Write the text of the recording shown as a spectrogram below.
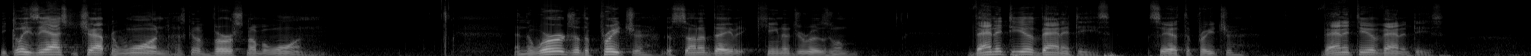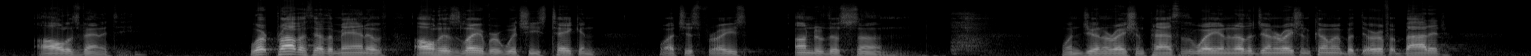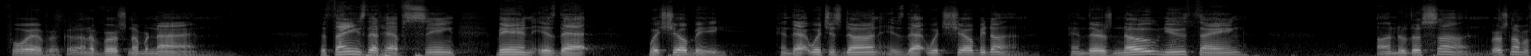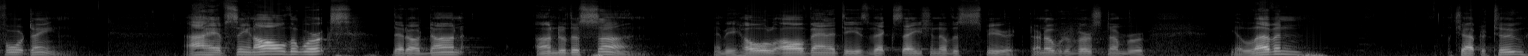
Ecclesiastes chapter 1, let's go to verse number 1. And the words of the preacher, the son of David, king of Jerusalem Vanity of vanities, saith the preacher. Vanity of vanities. All is vanity. What profiteth a man of all his labor which he's taken, watch this phrase, under the sun? One generation passeth away and another generation cometh, but the earth abideth forever. Go down to verse number 9. The things that have seen been is that which shall be, and that which is done is that which shall be done. And there's no new thing under the sun. Verse number 14. I have seen all the works that are done under the sun. And behold, all vanity is vexation of the spirit. Turn over to verse number 11, chapter 2.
